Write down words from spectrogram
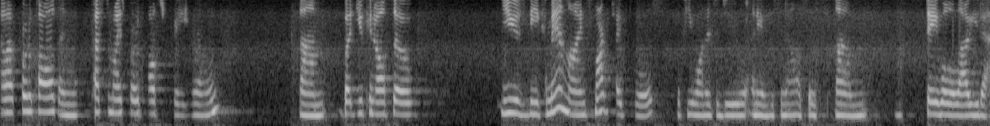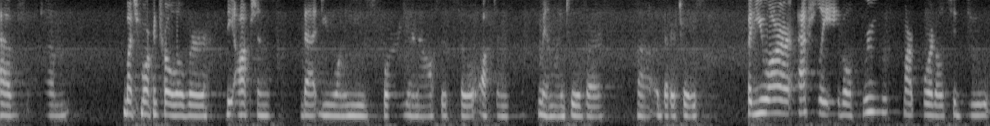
uh, protocols and customize protocols to create your own. Um, but you can also use the command line SMRT Pipe tools if you wanted to do any of this analysis. Um, they will allow you to have um, much more control over the options that you want to use for your analysis. So often command line tools are uh, a better choice. But you are actually able through SMRT Portal to do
